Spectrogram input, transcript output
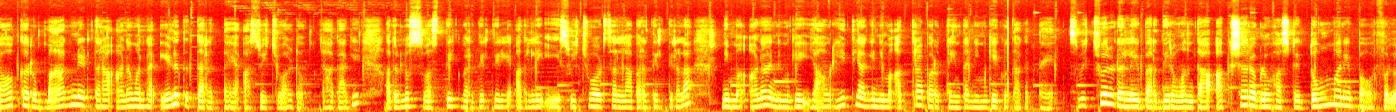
ಲಾಕರ್ ಮ್ಯಾಗ್ನೆಟ್ ಥರ ಹಣವನ್ನು ಎಳೆದು ತರುತ್ತೆ ಆ ಸ್ವಿಚ್ ವರ್ಡು ಹಾಗಾಗಿ ಅದರಲ್ಲೂ ಸ್ವಸ್ತಿಗೆ ಬರೆದಿರ್ತೀರಿ. ಅದರಲ್ಲಿ ಈ ಸ್ವಿಚ್ ವರ್ಡ್ಸ್ ಎಲ್ಲ ಬರೆದಿರ್ತೀರಲ್ಲ, ನಿಮ್ಮ ಹಣ ನಿಮಗೆ ಯಾವ ರೀತಿಯಾಗಿ ನಿಮ್ಮ ಹತ್ರ ಬರುತ್ತೆ ಅಂತ ನಿಮಗೆ ಗೊತ್ತಾಗುತ್ತೆ. ಸ್ವಿಚ್ ವರ್ಡಲ್ಲಿ ಬರೆದಿರುವಂಥ ಅಕ್ಷರಗಳು ಅಷ್ಟೇ ತುಂಬಾ ಪವರ್ಫುಲ್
